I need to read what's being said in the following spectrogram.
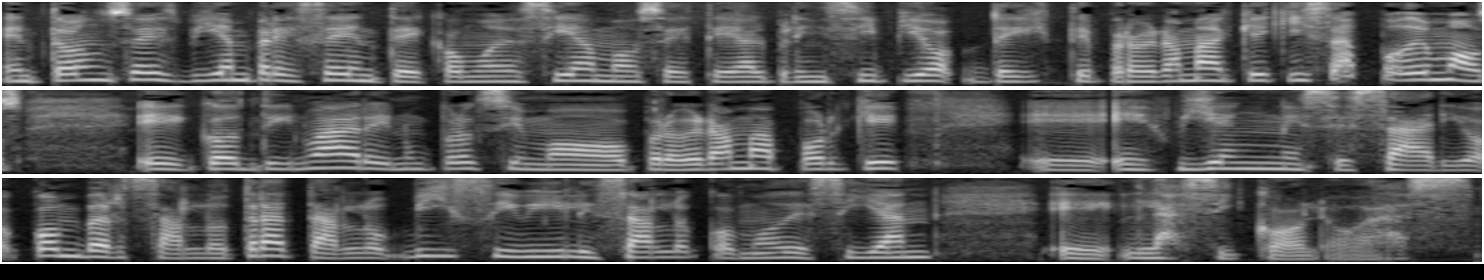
entonces bien presente, como decíamos este, al principio de este programa, que quizás podemos eh, continuar en un próximo programa porque eh, es bien necesario conversarlo, tratarlo, visibilizarlo, como decían eh, las psicólogas.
